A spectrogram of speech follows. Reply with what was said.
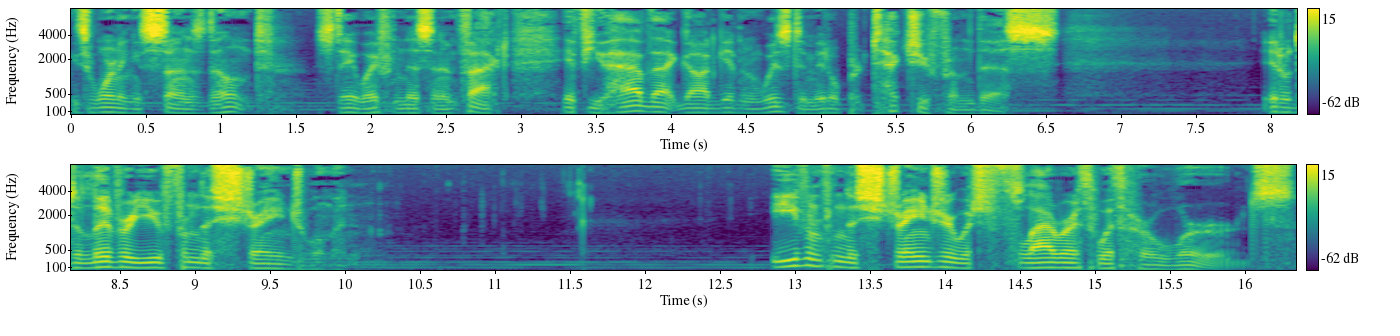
He's warning his sons don't stay away from this. And in fact, if you have that God given wisdom, it'll protect you from this. It'll deliver you from the strange woman, even from the stranger which flattereth with her words.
